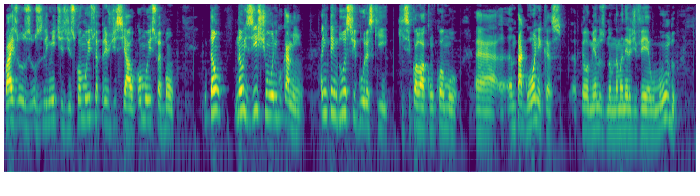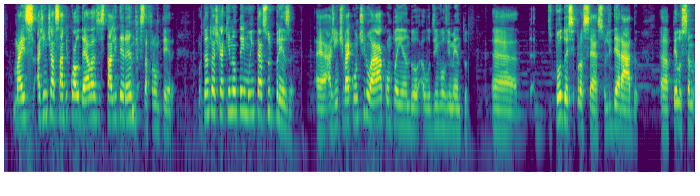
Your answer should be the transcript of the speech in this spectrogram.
Quais os, os limites disso? Como isso é prejudicial? Como isso é bom? Então, não existe um único caminho. A gente tem duas figuras que, que se colocam como uh, antagônicas, pelo menos na maneira de ver o mundo, mas a gente já sabe qual delas está liderando essa fronteira. Portanto, acho que aqui não tem muita surpresa é, a gente vai continuar acompanhando o desenvolvimento uh, de todo esse processo liderado uh, pelo Sam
